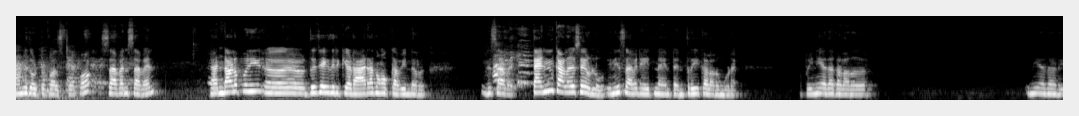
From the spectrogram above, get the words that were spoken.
ആമി തൊട്ട് ഫസ്റ്റ് അപ്പോൾ സെവൻ സെവൻ രണ്ടാളിപ്പോൾ ഇത് ചെയ്തിരിക്കുകയാണ്. ആരാ നോക്കാം വിന്നർ ഇനി സെവൻ ടെൻ കളേഴ്സേ ഉള്ളൂ. ഇനി seven eight nine ten three കളറും കൂടെ. അപ്പോൾ ഇനി ഏതാ കളറ് ഇനി ഏതാണ്?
